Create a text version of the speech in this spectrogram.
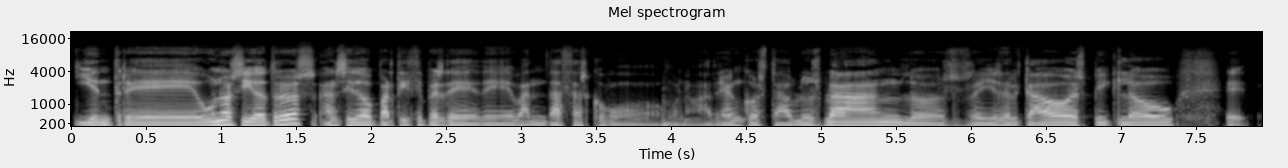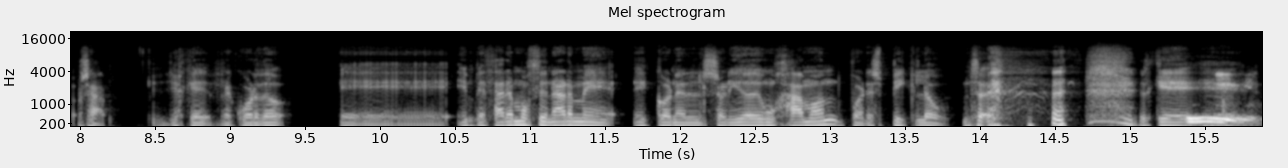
Y entre unos y otros han sido partícipes de, bandazas como bueno, Adrián Costa Blues Bland, Los Reyes del Caos, Speak Low. Eh, o sea, yo es que recuerdo eh, empezar a emocionarme eh, con el sonido de un Hammond por Speak Low. es, que,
